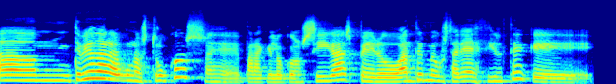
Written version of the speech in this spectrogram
Te voy a dar algunos trucos eh, para que lo consigas, pero antes me gustaría decirte que,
